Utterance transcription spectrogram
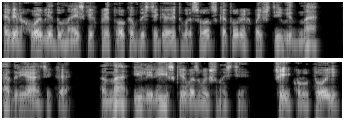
Верховья дунайских притоков достигают высот, с которых почти видна Адриатика на Иллирийской возвышенности, чей крутой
